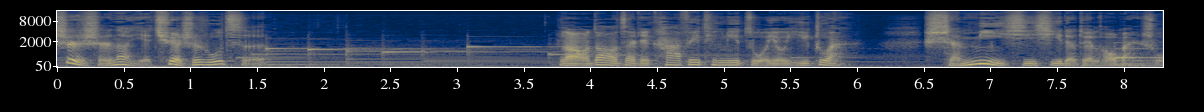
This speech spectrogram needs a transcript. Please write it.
事实呢，也确实如此。老道在这咖啡厅里左右一转，神秘兮兮地对老板说：“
